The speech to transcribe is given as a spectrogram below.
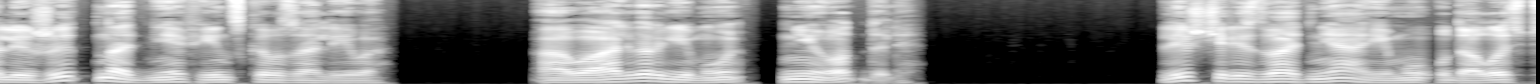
Лежит на дне Финского залива. А вальвер ему не отдали. Лишь через два дня ему удалось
